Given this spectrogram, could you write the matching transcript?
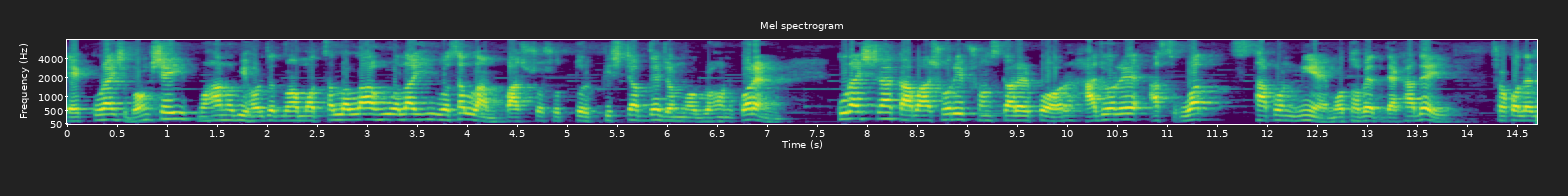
এক কুরাইশ বংশেই মহানবী হরজত মোহাম্মদ সাল্লাল্লাহু আলাইহি ওয়াসাল্লাম পাঁচশো সত্তর খ্রিস্টাব্দে জন্মগ্রহণ করেন। কুরাইশরা কাবা শরীফ সংস্কারের পর হাজরে আসওয়াত স্থাপন নিয়ে মতভেদ দেখা দেয়। সকলের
